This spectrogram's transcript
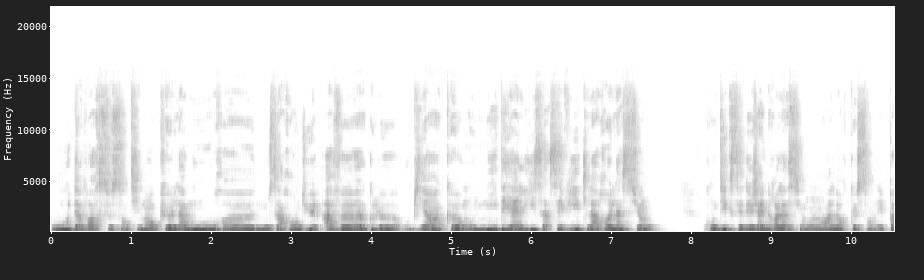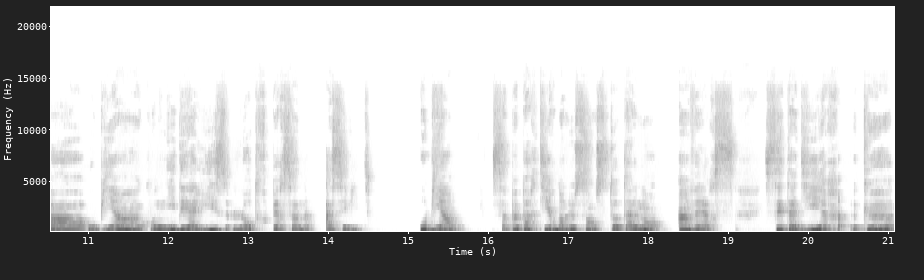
ou d'avoir ce sentiment que l'amour euh, nous a rendus aveugles ou bien qu'on idéalise assez vite la relation qu'on dit que c'est déjà une relation alors que c'en est pas, ou bien qu'on idéalise l'autre personne assez vite. Ou bien, ça peut partir dans le sens totalement inverse, c'est-à-dire que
